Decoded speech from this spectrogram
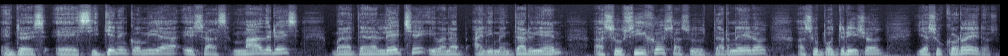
Entonces, eh, si tienen comida esas madres, van a tener leche y van a alimentar bien a sus hijos, a sus terneros, a sus potrillos y a sus corderos.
